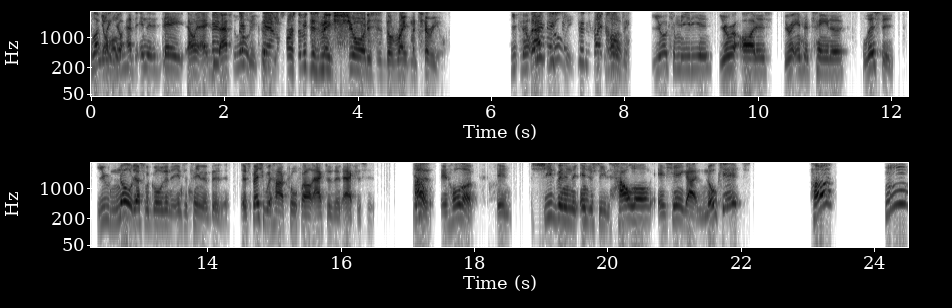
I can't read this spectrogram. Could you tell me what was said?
Like, Yo, like, yo, at the end of the day, I mean, absolutely. Wipe down 'cause first. Let me just make sure this is the right material. you, no, Let me make absolutely. sure it's in the right clothing. You're a comedian. You're an artist. You're an entertainer. Listen, you know that's what goes into the entertainment business, especially with high profile actors and actresses. Yeah. Yo, and hold up. And she's been in the industry how long and she ain't got no kids? Huh? Hmm?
